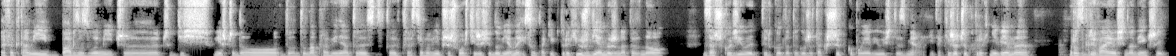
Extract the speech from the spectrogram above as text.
efektami bardzo złymi, czy, czy gdzieś jeszcze do, do, do naprawienia, to jest, to jest kwestia pewnie przyszłości, że się dowiemy i są takie, których już wiemy, że na pewno zaszkodziły tylko dlatego, że tak szybko pojawiły się te zmiany. I takie rzeczy, których nie wiemy, rozgrywają się na, większej,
